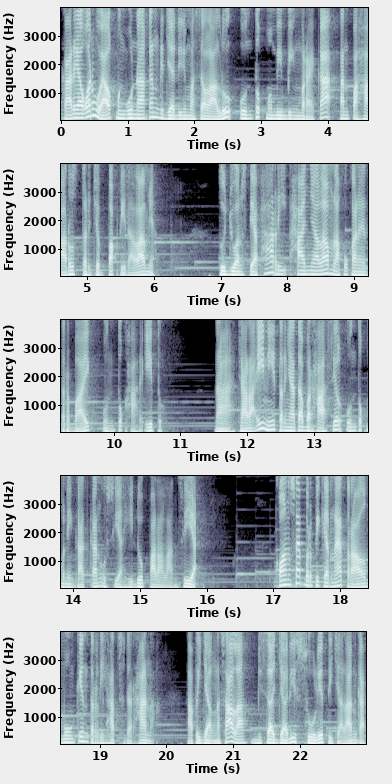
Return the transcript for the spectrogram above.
Karyawan Welp menggunakan kejadian di masa lalu untuk membimbing mereka tanpa harus terjebak di dalamnya tujuan setiap hari hanyalah melakukan yang terbaik untuk hari itu. Nah, cara ini ternyata berhasil untuk meningkatkan usia hidup para lansia. Konsep berpikir netral mungkin terlihat sederhana, tapi jangan salah, bisa jadi sulit dijalankan.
